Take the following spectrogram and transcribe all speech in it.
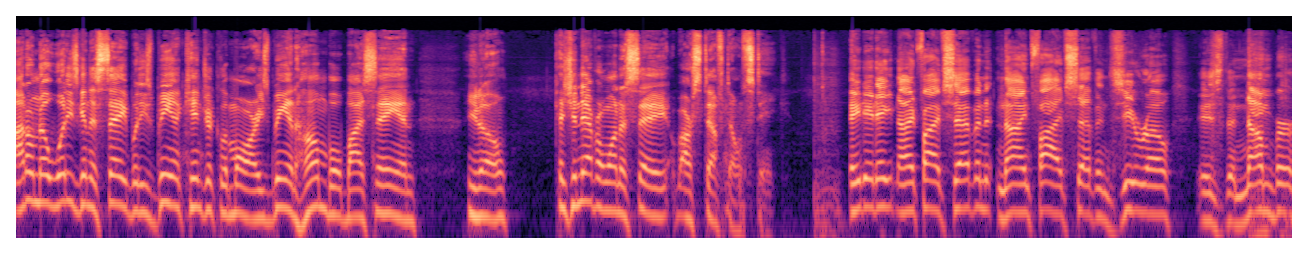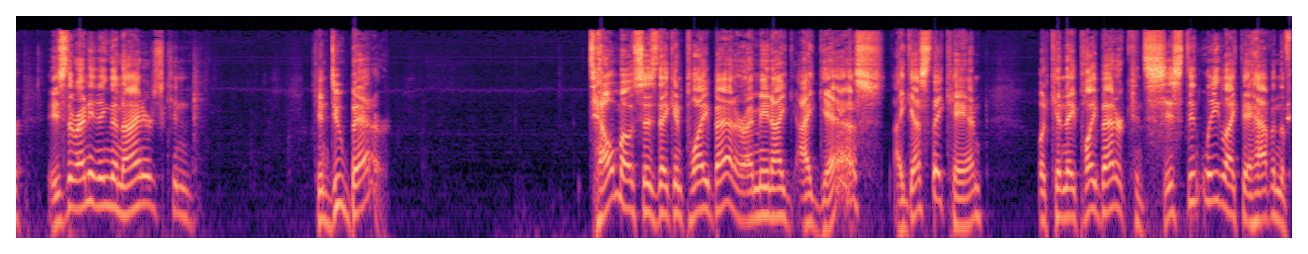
I don't know what he's going to say, but he's being Kendrick Lamar. He's being humble by saying, you know, because you never want to say our stuff don't stink. 888-957-9570 is the number. Is there anything the Niners can can do better? Telmo says they can play better. I mean, I, I guess. I guess they can. But can they play better consistently like they have in the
